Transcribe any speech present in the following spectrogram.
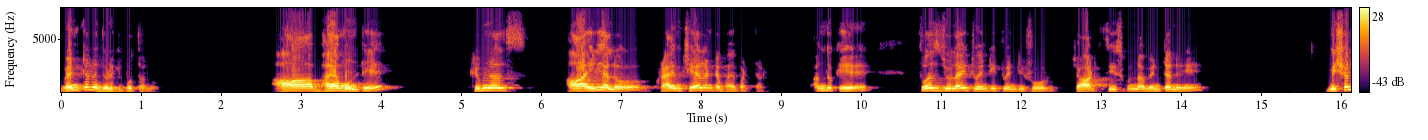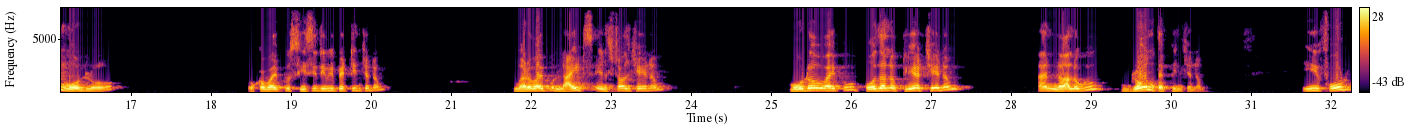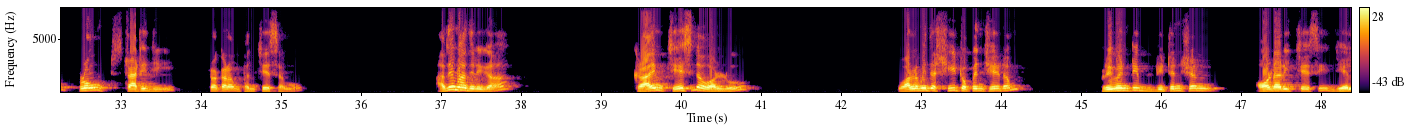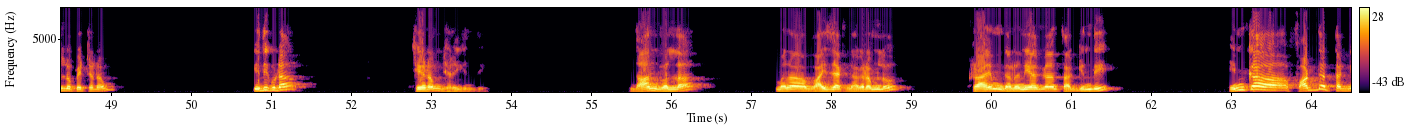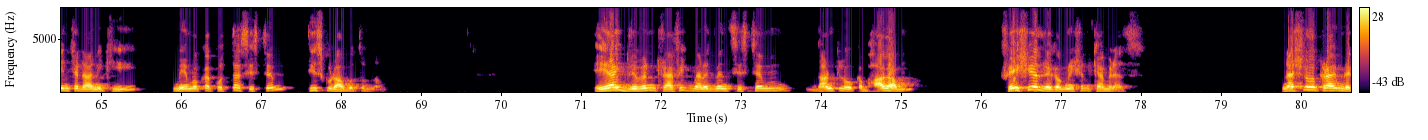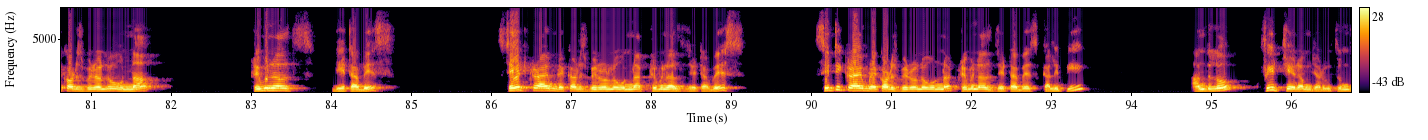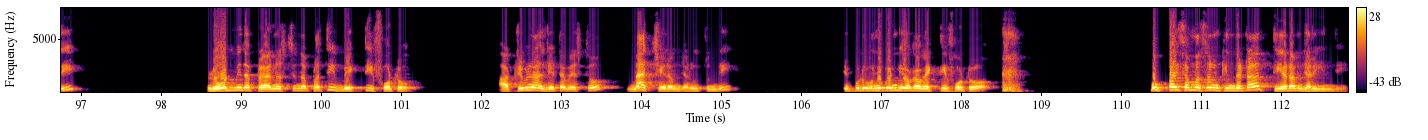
వెంటనే దొరికిపోతాను. ఆ భయం ఉంటే క్రిమినల్స్ ఆ ఏరియాలో క్రైమ్ చేయాలంటే భయపడతారు. అందుకే first July twenty twenty four charge తీసుకున్న వెంటనే మిషన్ మోడ్లో ఒకవైపు సీసీటీవీ పెట్టించడం మరోవైపు లైట్స్ ఇన్స్టాల్ చేయడం మూడో వైపు పోదలో క్లియర్ చేయడం అండ్ నాలుగు డ్రోన్ తెప్పించడం. ఈ ఫోర్ ప్రోంగ్ స్ట్రాటజీ ప్రకారం పనిచేశాము. అదే మాదిరిగా క్రైమ్ చేసిన వాళ్ళు వాళ్ళ మీద షీట్ ఓపెన్ చేయడం ప్రివెంటివ్ డిటెన్షన్ ఆర్డర్ ఇచ్చేసి జైల్లో పెట్టడం ఇది కూడా చేయడం జరిగింది. దానివల్ల మన వైజాగ్ నగరంలో క్రైమ్ గణనీయంగా తగ్గింది. ఇంకా ఫర్దర్ తగ్గించడానికి మేము ఒక కొత్త system తీసుకురాబోతున్నాం. AI driven traffic management system దాంట్లో ఒక భాగం facial recognition cameras national crime records బ్యూరోలో ఉన్న criminals database state crime records బ్యూరోలో ఉన్న criminals database city crime records బ్యూరోలో ఉన్న క్రిమినల్స్ డేటాబేస్ కలిపి అందులో ఫీడ్ చేయడం జరుగుతుంది. రోడ్ మీద ప్రయాణిస్తున్న ప్రతి వ్యక్తి ఫోటో ఆ క్రిమినల్ డేటాబేస్తో మ్యాచ్ చేయడం జరుగుతుంది. ఇప్పుడు అనుకోండి ఒక వ్యక్తి ఫోటో ముప్పై సంవత్సరం కిందట తీయడం జరిగింది.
